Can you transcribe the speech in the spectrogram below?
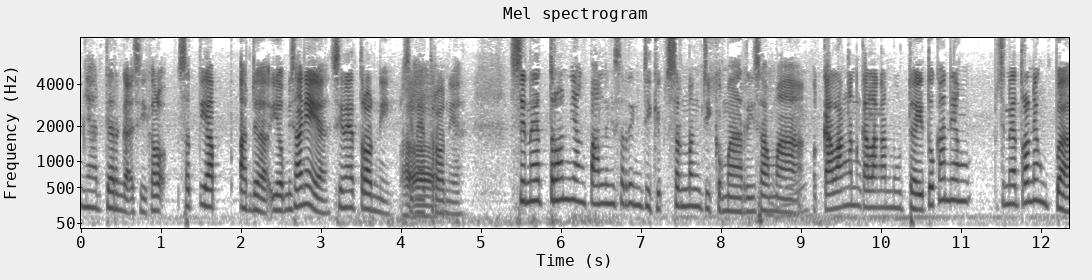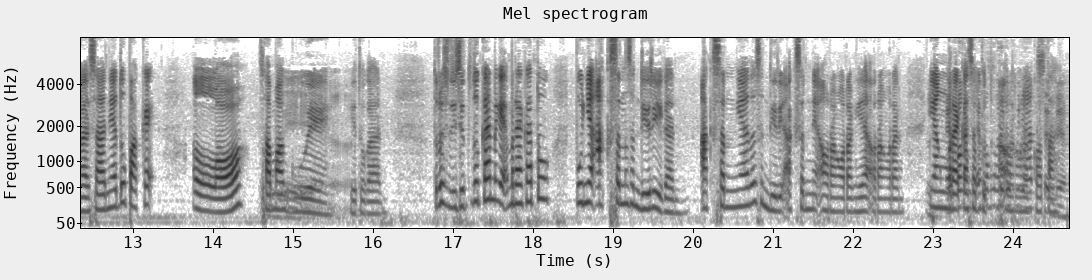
nyadar nggak sih kalau setiap ada ya misalnya ya sinetron nih, Ah. sinetron ya. Sinetron yang paling sering di, seneng digemari sama kalangan-kalangan muda itu kan yang sinetron yang bahasanya tuh pakai lo sama Gue. gue gitu kan. Terus di situ tuh kan kayak mereka tuh punya aksen sendiri kan. Aksennya tuh sendiri aksennya orang-orang ya orang-orang yang mereka Emang- sebut orang-orang kota. ya?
